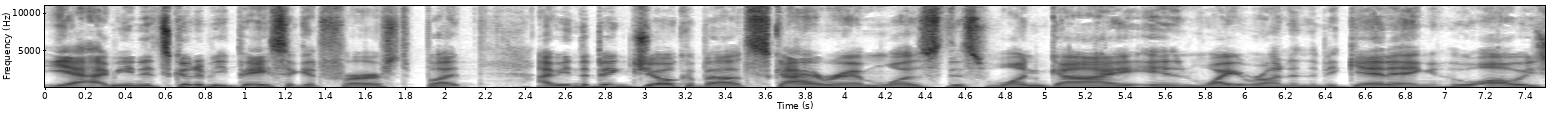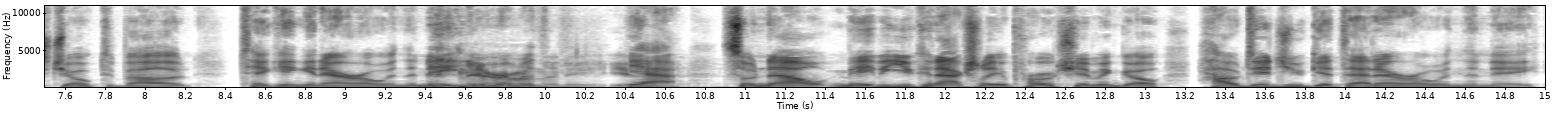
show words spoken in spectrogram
yeah, I mean, it's going to be basic at first, but I mean, the big joke about Skyrim was this one guy in Whiterun in the beginning who always joked about taking an arrow in the knee. You arrow remember in the knee, yeah, Yeah. yeah, yeah. So now maybe you can actually approach him and go, "How did you get that arrow in the knee?"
